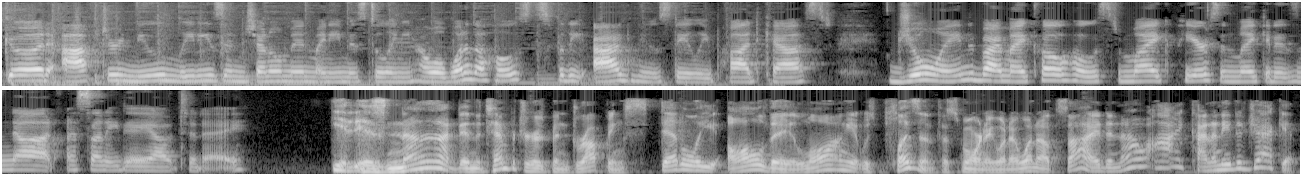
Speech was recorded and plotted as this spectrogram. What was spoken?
Good afternoon, ladies and gentlemen. My name is Delaney Howell, one of the hosts for the Ag News Daily podcast, joined by my co-host Mike Pearson. Mike, it is not a sunny day out today. It is not, and the temperature has been dropping steadily all day long. It was pleasant this morning when I went outside, and now I kind of need a jacket.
